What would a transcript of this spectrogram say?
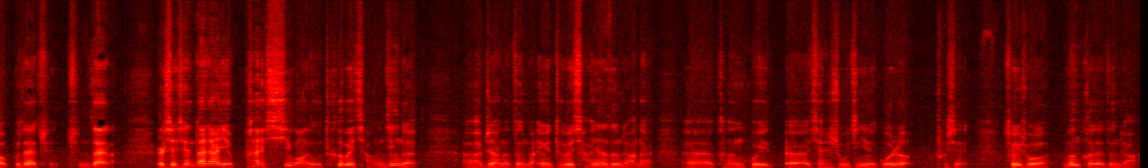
呃不再存存在了。而且现在大家也不太希望有特别强劲的，呃这样的增长，因为特别强劲的增长呢，呃可能会呃显示出经济的过热出现，所以说温和的增长，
